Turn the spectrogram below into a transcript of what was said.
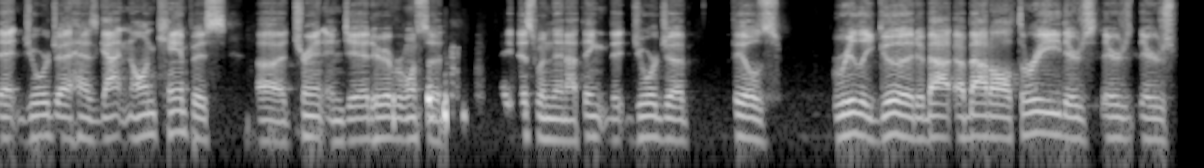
that Georgia has gotten on campus. Uh, Trent and Jed, whoever wants to this one, then I think that Georgia feels really good about about all three. There's there's there's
